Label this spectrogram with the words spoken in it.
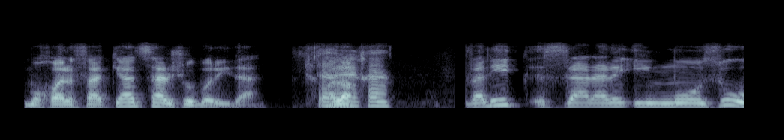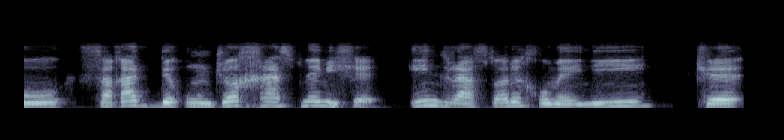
مخالفت کرد سرشو بریدن. حالا ولی ضرر این موضوع فقط به اونجا خصم نمیشه. این رفتار خمینی که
